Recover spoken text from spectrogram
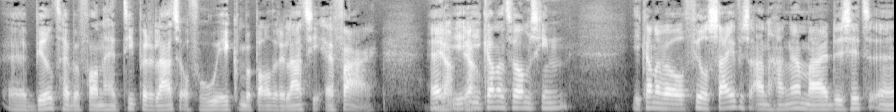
eh, beeld hebben van het type relatie of hoe ik een bepaalde relatie ervaar. Hè, Ja, je, ja. je kan het wel misschien, je kan er wel veel cijfers aan hangen, maar er zit eh,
